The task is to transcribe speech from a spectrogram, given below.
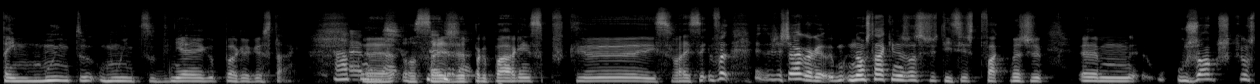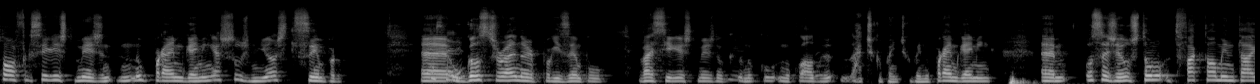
tem muito, muito dinheiro para gastar. Ah, É. Uh, ou é seja, verdade. preparem-se porque isso vai ser. Já agora, não está aqui nas nossas notícias, de facto, mas um, os jogos que eles estão a oferecer este mês no Prime Gaming acho que são os melhores de sempre. Uh, o Ghost Runner, por exemplo, vai ser este mês no, Hum. no, no cloud. Ah, desculpem, desculpem, no Prime Gaming. Um, ou seja, eles estão de facto a aumentar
